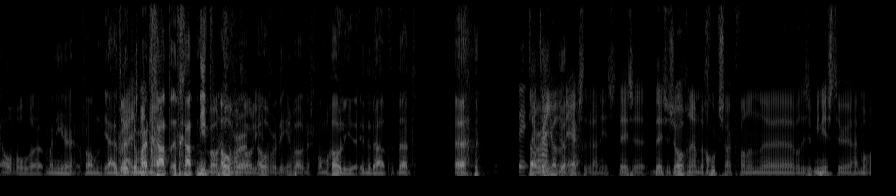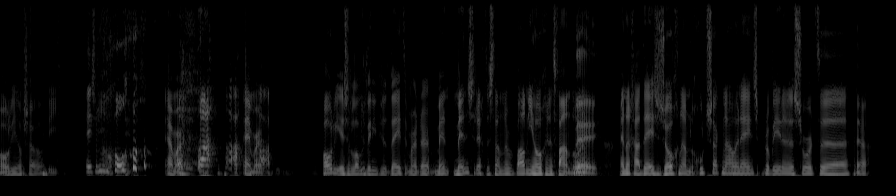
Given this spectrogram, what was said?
stijlvolle manier van je uitdrukken, maar het gaat, het gaat niet over, over de inwoners van Mongolië, inderdaad. Dat, eh, De- Dat Ja, ja. weet je wat het Ja. ergste eraan is? Deze, deze zogenaamde goedzak van een, eh, wat is het, minister uit Mongolië of zo. Die, Deze Mongool. ja, maar, nee, maar Mongolië is een land, ik weet niet of je dat weet, maar daar, men- mensenrechten staan er bepaald niet hoog in het vaandel. Nee. En dan gaat deze zogenaamde goedzak nou ineens proberen een soort eh Ja.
